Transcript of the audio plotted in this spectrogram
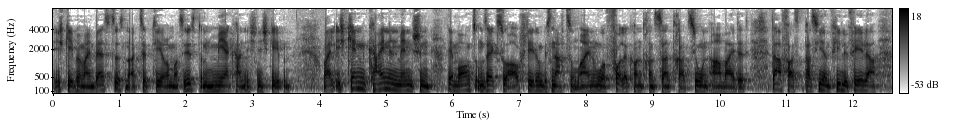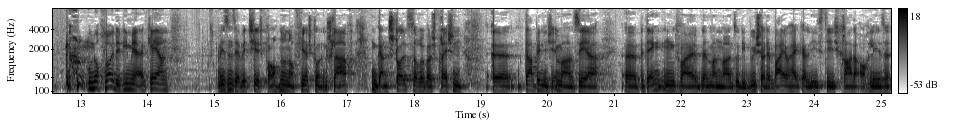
ich gebe mein Bestes und akzeptiere, was ist und mehr kann ich nicht geben. Weil ich kenne keinen Menschen, der morgens um 6 Uhr aufsteht und bis nachts um 1 Uhr volle Konzentration arbeitet. Da passieren viele Fehler. Und noch Leute, die mir erklären, Wissen Sie, witzig, ich brauche nur noch vier Stunden Schlaf und ganz stolz darüber sprechen. Äh, da bin ich immer sehr äh, bedenkend, weil wenn man mal so die Bücher der Biohacker liest, die ich gerade auch lese,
